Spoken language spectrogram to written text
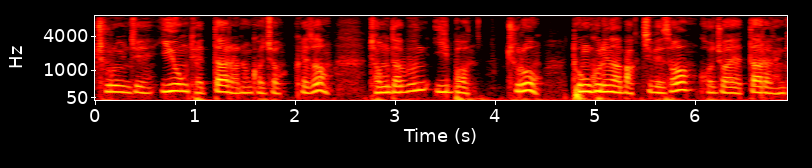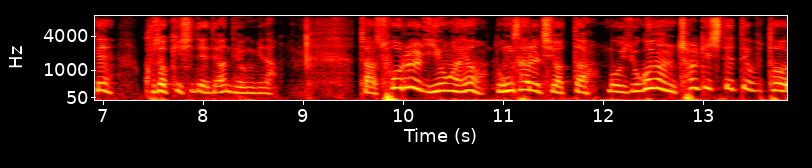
주로 이제 이용됐다라는 거죠. 그래서 정답은 2번. 주로 동굴이나 막집에서 거주하였다라는 게 구석기 시대에 대한 내용입니다. 자, 소를 이용하여 농사를 지었다. 뭐 요거는 철기 시대 때부터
